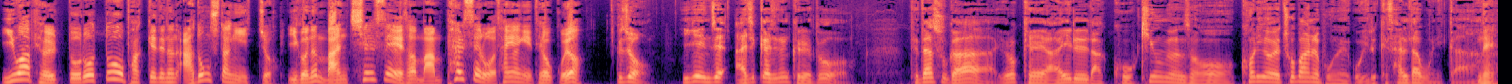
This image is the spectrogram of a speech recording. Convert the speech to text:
이와 별도로 또 받게 되는 아동 수당이 있죠. 이거는 만 7세에서 만 8세로 상향이 되었고요. 그죠? 이게 이제 아직까지는 그래도 대다수가 이렇게 아이를 낳고 키우면서 커리어의 초반을 보내고 이렇게 살다 보니까 네.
